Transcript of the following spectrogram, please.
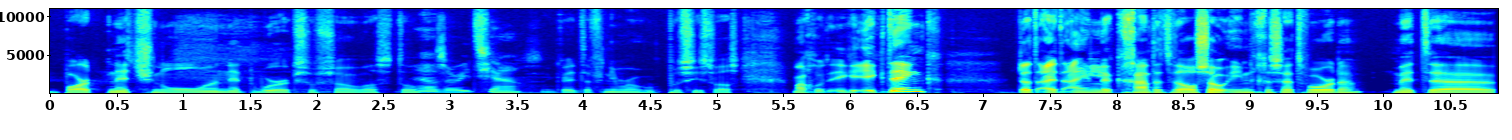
Bart National Networks of zo was het toch? ja, zoiets, ja. Ik weet even niet meer hoe het precies was. Maar goed, ik, ik denk dat uiteindelijk gaat het wel zo ingezet worden met eh,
